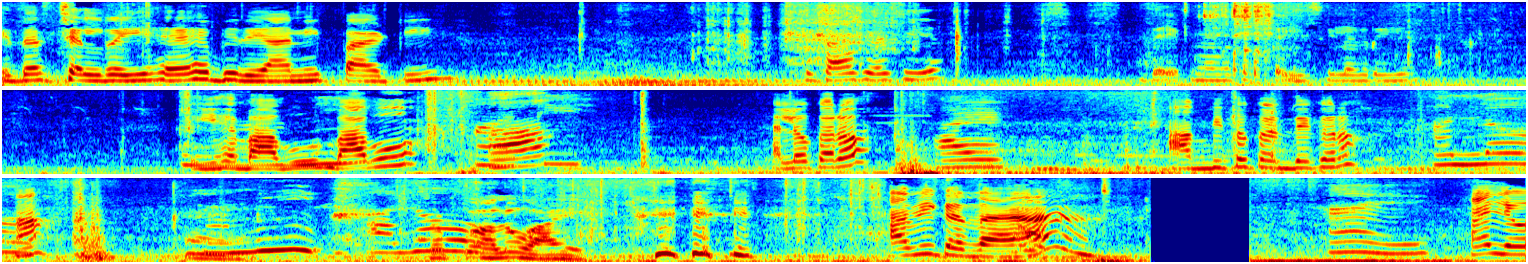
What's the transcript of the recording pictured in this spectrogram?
इधर चल रही है बिरयानी पार्टी। बताओ कैसी है? देखने में तो सही सी लग रही है। तो ये है बाबू। बाबू? हाँ। हेलो करो। हाय। आप भी तो कर दे करो। हेलो हाँ। सबको हेलो हाय अभी कर रहा है hello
